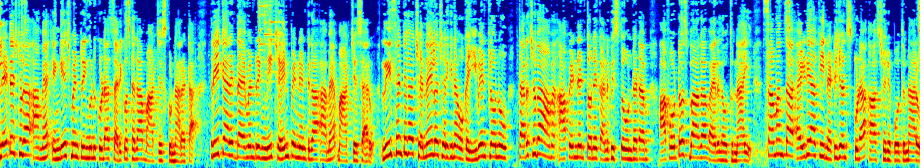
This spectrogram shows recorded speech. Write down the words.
లేటెస్ట్గా ఆమె ఎంగేజ్మెంట్ రింగ్ను కూడా సరికొత్తగా మార్చేసుకున్నారట. త్రీ క్యారెట్ డైమండ్ రింగ్ని చైన్ పెండెంట్గా ఆమె మార్చేశారు. రీసెంట్గా చెన్నైలో జరిగిన ఒక ఈవెంట్ లోనూ తరచుగా ఆమె ఆ పెండెంట్ తోనే కనిపిస్తూ ఉండటం ఆ ఫొటోస్ బాగా వైరల్ అవుతున్నాయి. సమంత ఐడియాకి నెటిజన్స్ కూడా ఆశ్చర్యపోతున్నారు.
